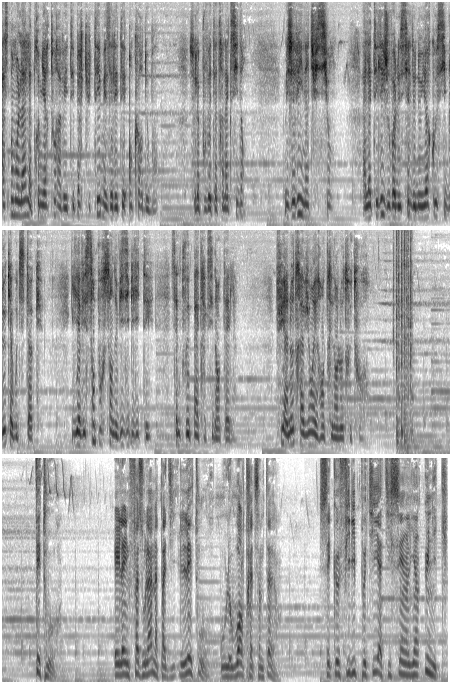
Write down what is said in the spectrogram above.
À ce moment-là, la première tour avait été percutée, mais elle était encore debout. Cela pouvait être un accident. Mais j'avais une intuition. À la télé, je vois le ciel de New York aussi bleu qu'à Woodstock. Il y avait 100% de visibilité. Ça ne pouvait pas être accidentel. Puis un autre avion est rentré dans l'autre tour. Tes tours. Elaine Fazoula n'a pas dit les tours ou le World Trade Center. C'est que Philippe Petit a tissé un lien unique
